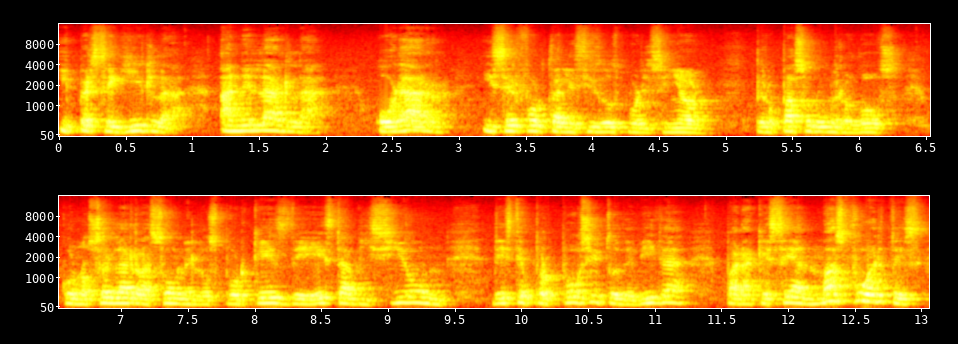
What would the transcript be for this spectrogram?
y perseguirla, anhelarla, orar y ser fortalecidos por el Señor. Pero paso número dos, conocer las razones, los porqués de esta visión, de este propósito de vida, para que sean más fuertes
